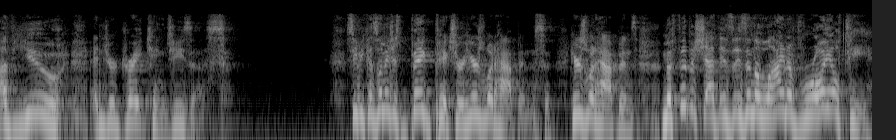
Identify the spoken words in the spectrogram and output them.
of you and your great King Jesus. See, because let me just big picture, here's what happens. Here's what happens Mephibosheth is, is in the line of royalty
